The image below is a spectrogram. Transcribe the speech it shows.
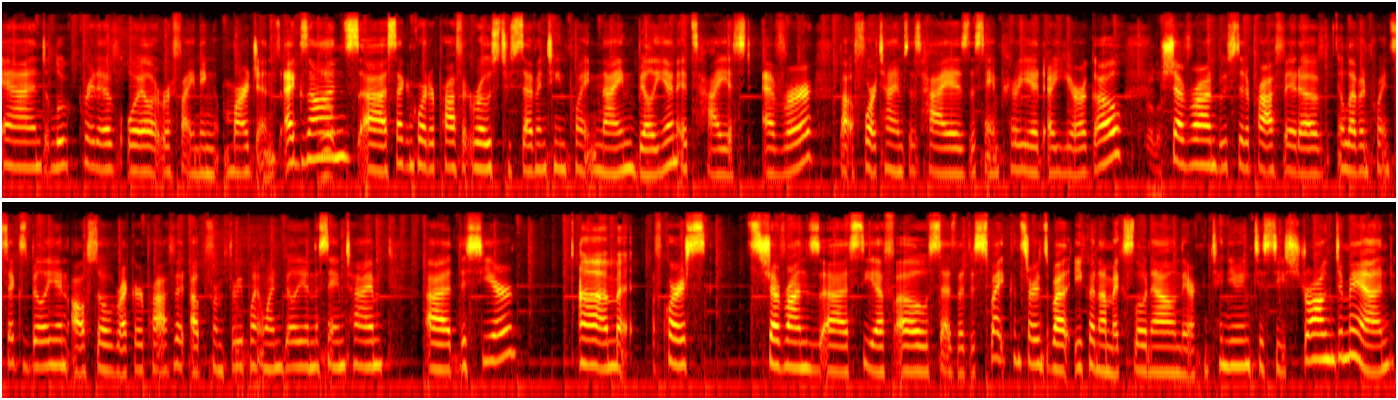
and lucrative oil refining margins. Exxon's uh, second quarter profit rose to 17.9 billion, its highest ever, about four times as high as the same period a year ago. Chevron boosted a profit of 11.6 billion, also record profit, up from 3.1 billion the same time uh, this year. Um, of course, Chevron's uh, CFO says that despite concerns about economic slowdown, they are continuing to see strong demand.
